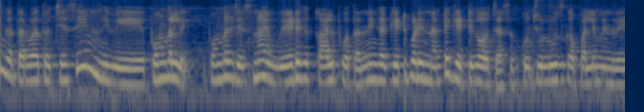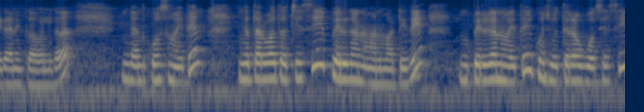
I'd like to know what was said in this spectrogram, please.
ఇంకా తర్వాత వచ్చేసి ఇవి పొంగల్ని పొంగల్ చేసిన వేడిగా కాలిపోతుంది. ఇంకా గట్టిపడిందంటే గట్టిగా వచ్చేస్తుంది. కొంచెం లూజ్గా పల్లె మీద వేయడానికి కావాలి కదా. ఇంకా అందుకోసం అయితే ఇంకా తర్వాత వచ్చేసి పెరుగన్నం అనమాట ఇది. ఇంకా పెరుగన్నం అయితే కొంచెం తిరగ పోసేసి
